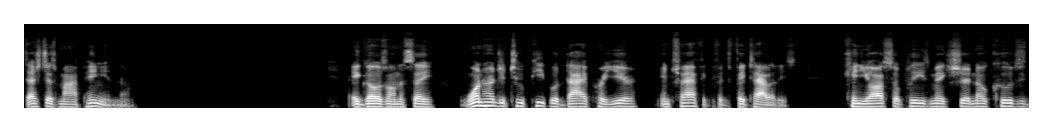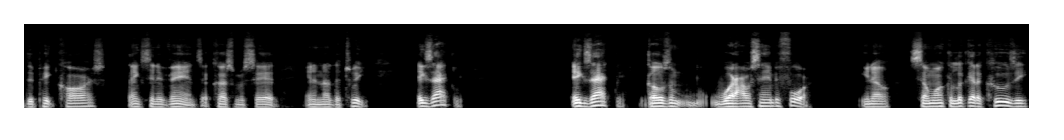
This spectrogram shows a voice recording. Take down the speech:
That's just my opinion, though. It goes on to say 102 people die per year in traffic fatalities. Can you also please make sure no koozies depict cars? Thanks in advance, a customer said in another tweet. Exactly. Exactly. Goes on what I was saying before. You know, someone could look at a koozie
